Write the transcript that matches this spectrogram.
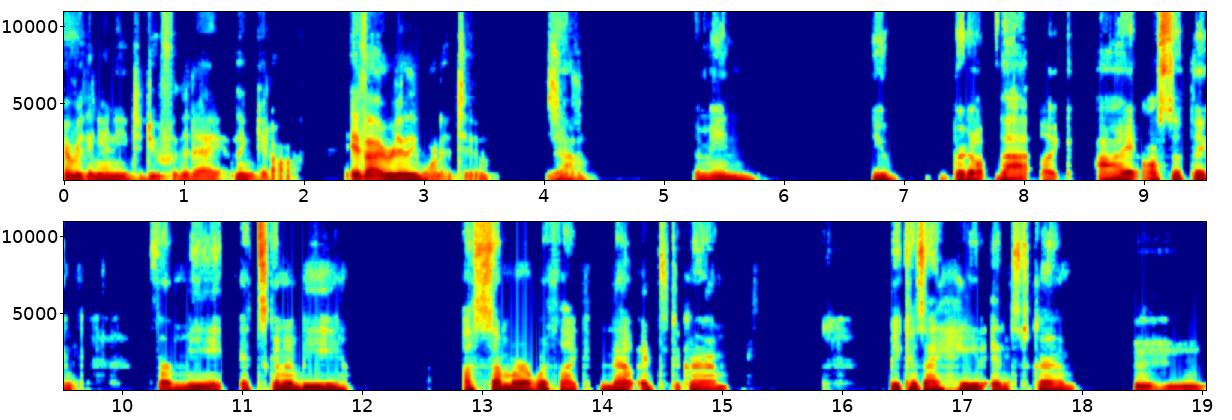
everything I need to do for the day and then get off if I really wanted to. yeah. So, I mean, you bring up that like I also think for me it's gonna be a summer with like no Instagram because I hate Instagram mhm.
